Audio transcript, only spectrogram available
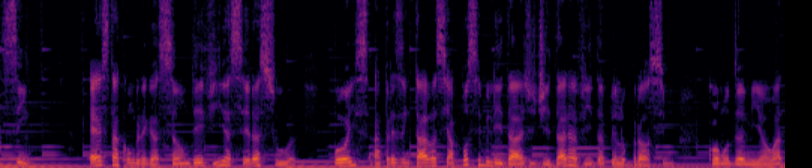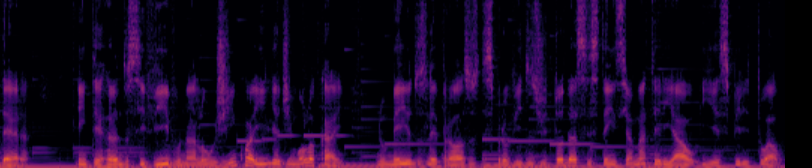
Sim, esta congregação devia ser a sua pois apresentava-se a possibilidade de dar a vida pelo próximo, como Damião a dera, enterrando-se vivo na longínqua ilha de Molokai, no meio dos leprosos desprovidos de toda assistência material e espiritual.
